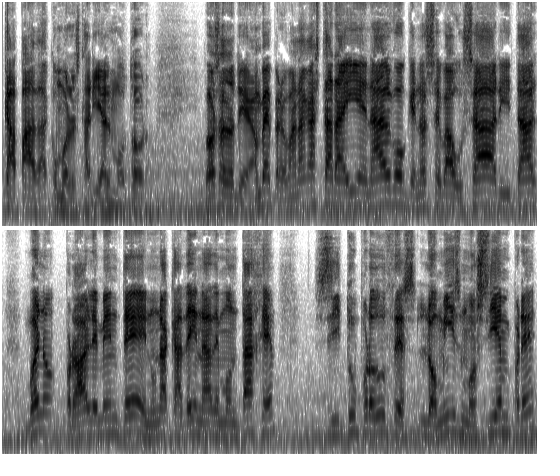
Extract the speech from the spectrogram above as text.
capada como lo estaría el motor. Vosotros diréis, hombre, pero van a gastar ahí en algo que no se va a usar y tal. Bueno, probablemente en una cadena de montaje, si tú produces lo mismo siempre,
